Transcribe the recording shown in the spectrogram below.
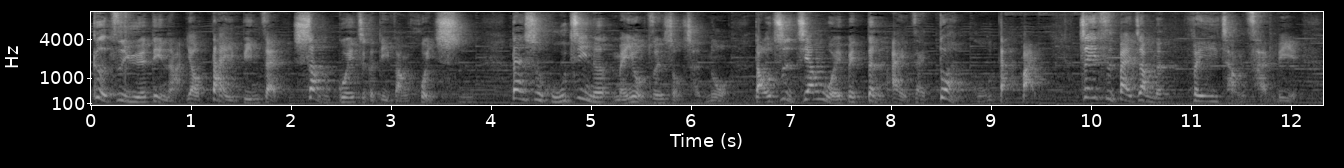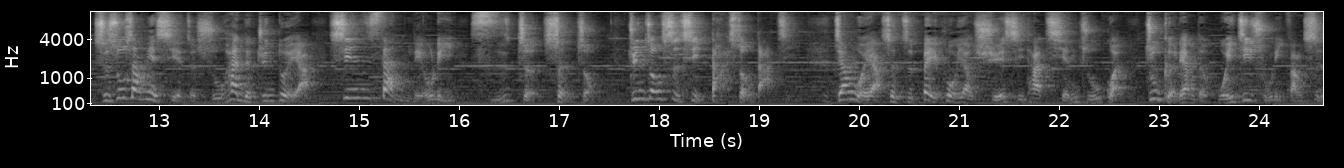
各自约定啊，要带兵在上邽这个地方会师。但是胡济呢，没有遵守承诺，导致姜维被邓艾在断谷打败。这一次败仗呢，非常惨烈。史书上面写着，蜀汉的军队啊，心散流离，死者甚众，军中士气大受打击。姜维啊，甚至被迫要学习他前主管诸葛亮的危机处理方式，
